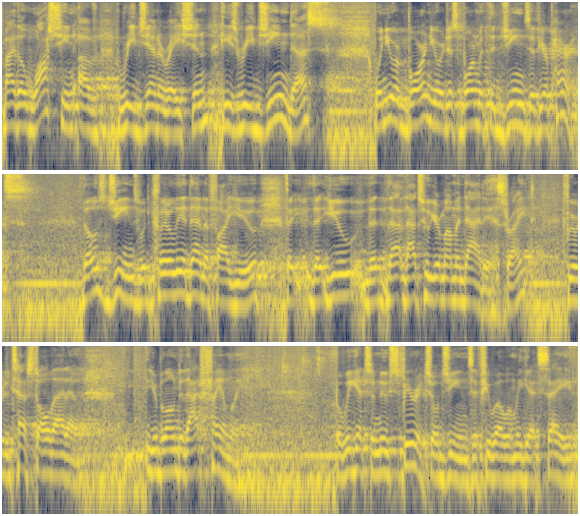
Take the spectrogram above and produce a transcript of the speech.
By the washing of regeneration, he's regened us. When you were born, you were just born with the genes of your parents those genes would clearly identify you that, that you that, that that's who your mom and dad is, right? If we were to test all that out. You belong to that family. But we get some new spiritual genes, if you will, when we get saved.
